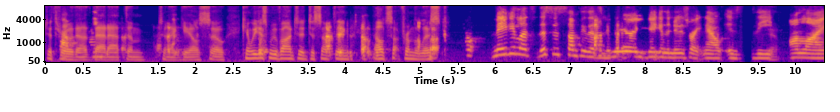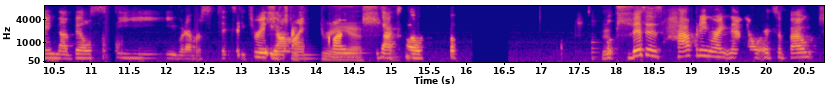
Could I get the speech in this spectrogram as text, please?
to throw that that at them tonight, Gail. So can we just move on to, to something else from the list? Maybe let's this is something that's very big in the news right now is the Yeah. online uh, bill c whatever 63 the online yes. that's so Oops. this is happening right now it's about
